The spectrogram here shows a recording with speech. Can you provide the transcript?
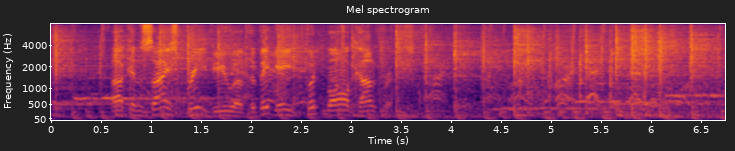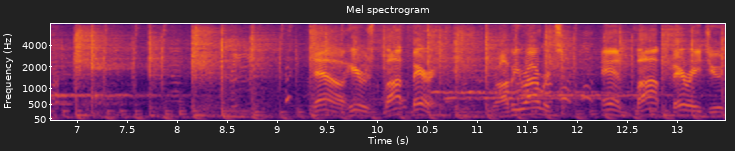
a concise preview of the Big Eight Football Conference. Now here's Bob Barry, Robbie Robertson, and Bob Barry Jr.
